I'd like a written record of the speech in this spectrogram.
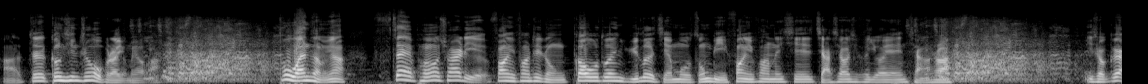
啊。这更新之后我不知道有没有啊。不管怎么样，在朋友圈里放一放这种高端娱乐节目，总比放一放那些假消息和谣言强，是吧？一首歌。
